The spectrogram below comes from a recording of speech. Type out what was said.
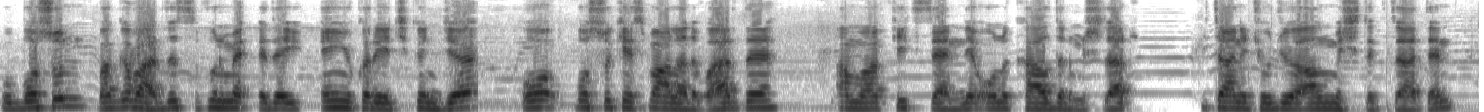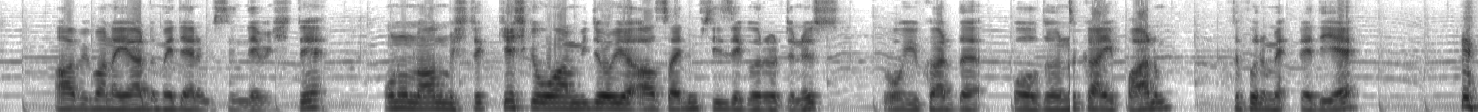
bu boss'un bug'ı vardı. 0 metrede en yukarıya çıkınca o boss'u kesme alanı vardı. Ama fixenli onu kaldırmışlar. Bir tane çocuğu almıştık zaten. Abi bana yardım eder misin demişti. Onunla almıştık. Keşke o an videoyu alsaydım siz de görürdünüz. O yukarıda olduğunu Sky Farm 0 metre diye.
